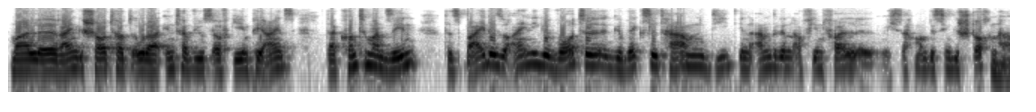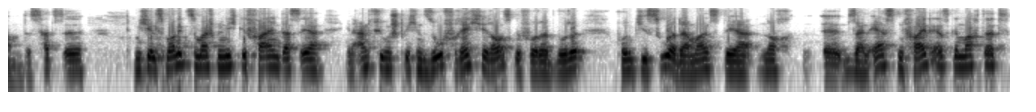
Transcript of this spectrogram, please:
mal äh, reingeschaut habt oder Interviews auf GMP1, da konnte man sehen, dass beide so einige Worte gewechselt haben, die den anderen auf jeden Fall, äh, ich sag mal, ein bisschen gestochen haben. Das hat äh, Michael Smolik zum Beispiel nicht gefallen, dass er in Anführungsstrichen so frech herausgefordert wurde von Kisua damals, der noch äh, seinen ersten Fight erst gemacht hat,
